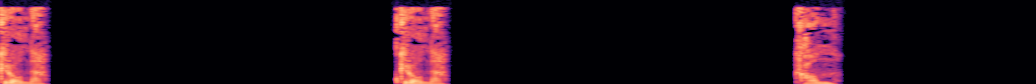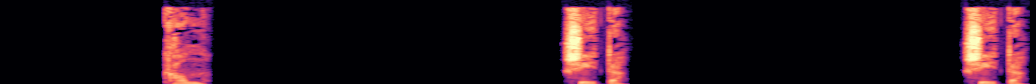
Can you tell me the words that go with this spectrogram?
Krone. Krone. Kan. Kan. Skyte. Skyte.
